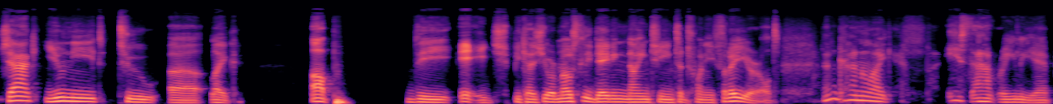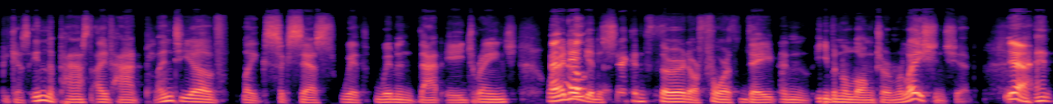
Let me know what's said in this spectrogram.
Jack, you need to uh like up the age because you're mostly dating 19 to 23 year olds. I'm kind of like, is that really it? Because in the past, I've had plenty of like success with women that age range where I, I did get a second, third, or fourth date and even a long term relationship Yeah. And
